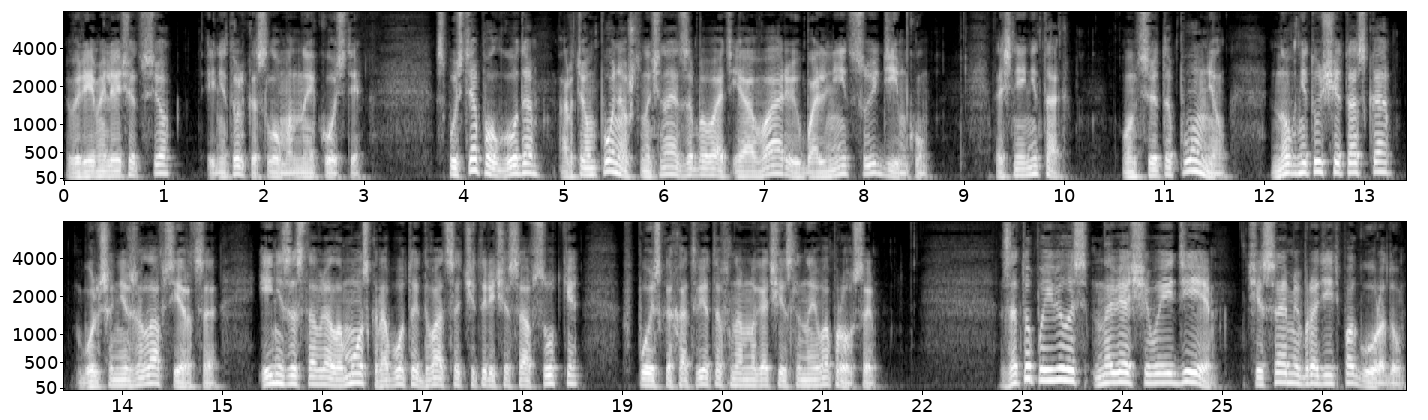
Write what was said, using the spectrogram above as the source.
время лечит все, и не только сломанные кости. Спустя полгода Артем понял, что начинает забывать и аварию, и больницу, и Димку. Точнее, не так. Он все это помнил, но гнетущая тоска больше не жила в сердце и не заставляла мозг работать 24 часа в сутки в поисках ответов на многочисленные вопросы. Зато появилась навязчивая идея часами бродить по городу,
